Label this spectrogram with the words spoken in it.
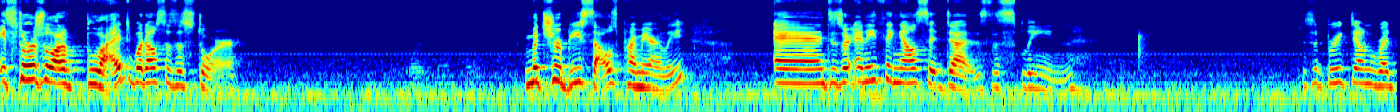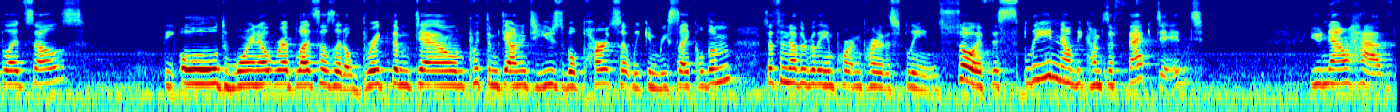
It stores a lot of blood. What else does it store? Mature B cells, primarily. And is there anything else it does, the spleen? Does it break down red blood cells? The old, worn out red blood cells, it'll break them down, put them down into usable parts so that we can recycle them. So that's another really important part of the spleen. So if the spleen now becomes affected, you now have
